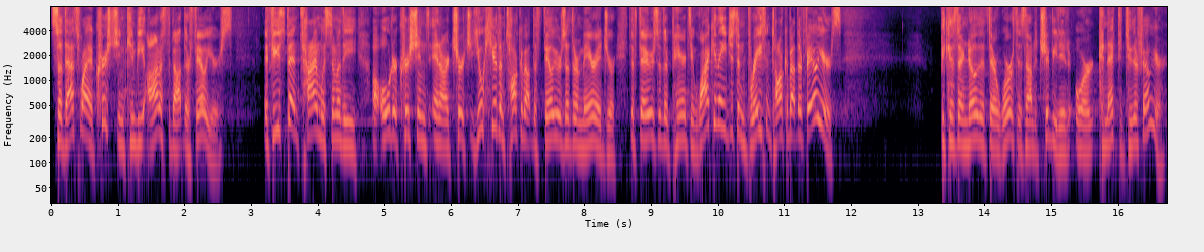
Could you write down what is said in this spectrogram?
So that's why a Christian can be honest about their failures. If you spend time with some of the uh, older Christians in our church, you'll hear them talk about the failures of their marriage or the failures of their parenting. Why can they just embrace and talk about their failures? because they know that their worth is not attributed or connected to their failure.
